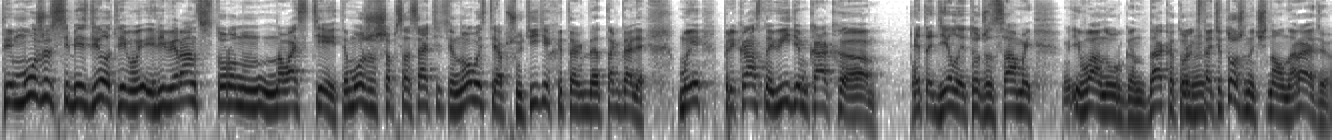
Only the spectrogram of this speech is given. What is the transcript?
ты можешь себе сделать рев- реверанс в сторону новостей. Ты можешь обсосать эти новости, обшутить их и так, так далее. Мы прекрасно видим, как э, это делает тот же самый Иван Ургант, да, который, кстати, тоже начинал на радио.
